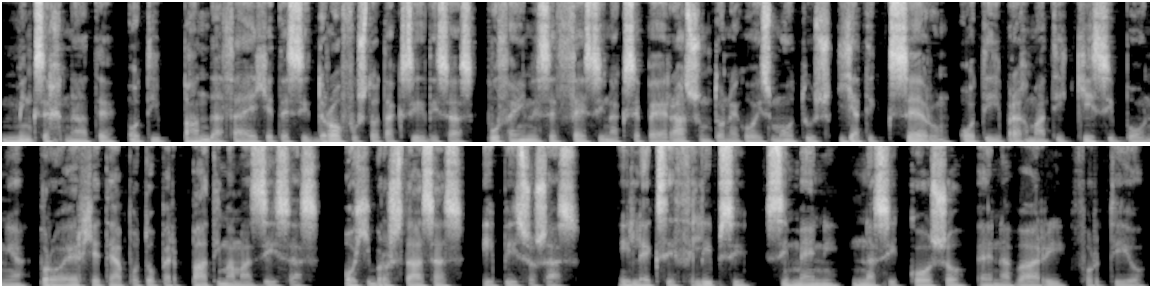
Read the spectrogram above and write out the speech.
Μην ξεχνάτε ότι πάντα θα έχετε συντρόφους στο ταξίδι σας που θα είναι σε θέση να ξεπεράσουν τον εγωισμό τους γιατί ξέρουν ότι η πραγματική συμπόνια προέρχεται από το περπάτημα μαζί σας, όχι μπροστά σας ή πίσω σας. Η λέξη θλίψη σημαίνει να σηκώσω ένα βαρύ φορτίο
